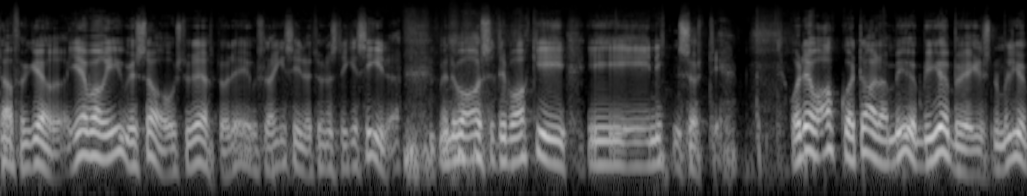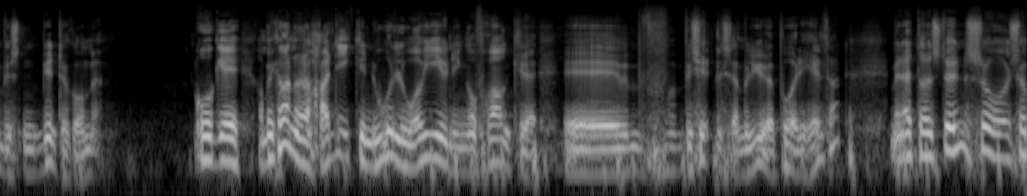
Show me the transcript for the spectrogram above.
der, fungerer. Jeg var i USA og studerte, og det er jo så lenge siden jeg tør nesten ikke si det. Men det var altså tilbake i, i 1970. Og det var akkurat da da miljøbevegelsen og miljøbussen begynte å komme. Og eh, Amerikanerne hadde ikke noe lovgivning å forankre eh, beskyttelse av miljøet på. i det hele tatt. Men etter en stund så, så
